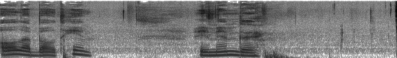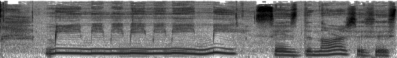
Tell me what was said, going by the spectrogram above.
all about him. Remember, me, me, me, me, me, me, me, says the narcissist,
